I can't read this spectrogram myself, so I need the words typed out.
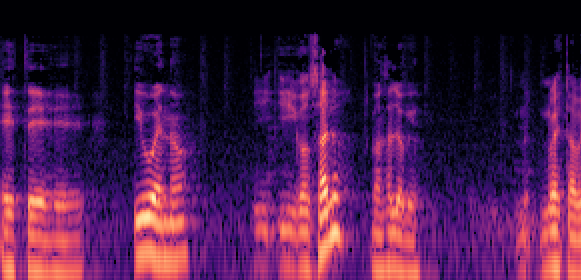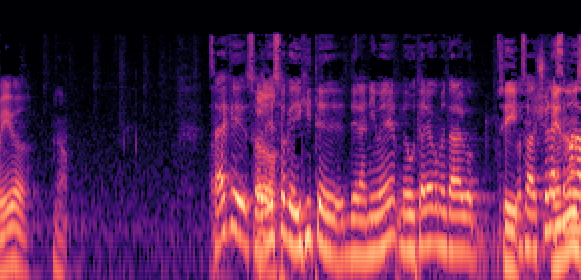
Este, y bueno, ¿Y, y Gonzalo? Gonzalo, ¿qué? ¿No, no es tu amigo? No. ¿Sabes que sobre Todo. eso que dijiste del anime? Me gustaría comentar algo. Sí, O sea, yo la entonces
